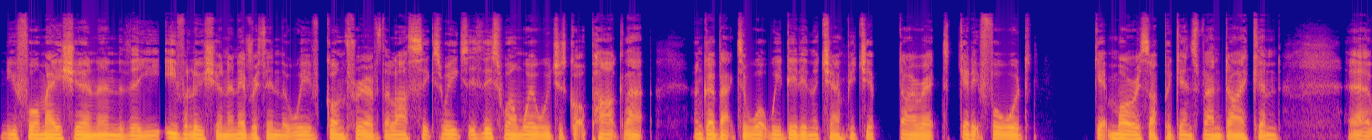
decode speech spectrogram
new formation and the evolution and everything that we've gone through over the last six weeks. Is this one where we just got to park that and go back to what we did in the championship direct, get it forward, get Morris up against Van Dijk and uh,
